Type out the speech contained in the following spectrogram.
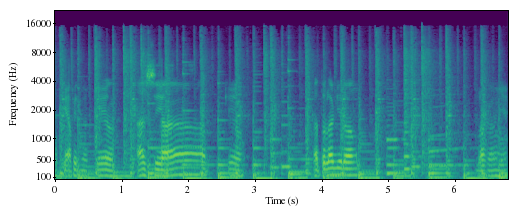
Oke, Afid ngekill. Asyap, kill. Satu lagi dong. Belakangnya.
